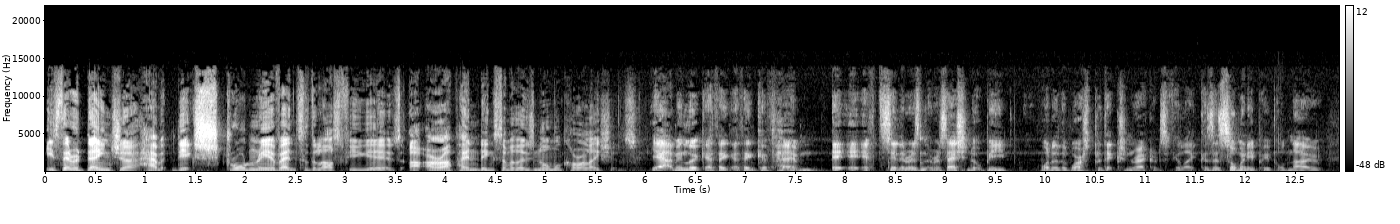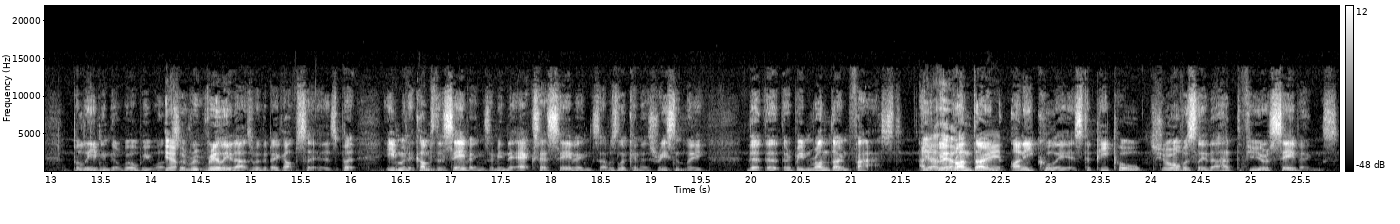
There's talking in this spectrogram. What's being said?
is there a danger have the extraordinary events of the last few years are, are upending some of those normal correlations? Yeah, I mean, look, I think I think if um, if say there isn't a recession, it'll be one of the worst prediction records, if you like, because there's so many people now believing there will be one. Yeah. So re- really, that's where the big upset is. But even when it comes to savings, I mean, the excess savings I was looking at this recently, that that they're being run down fast, and Yeah, they're being are. run down Right. unequally. It's the people, Sure. obviously, that had the fewer savings.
